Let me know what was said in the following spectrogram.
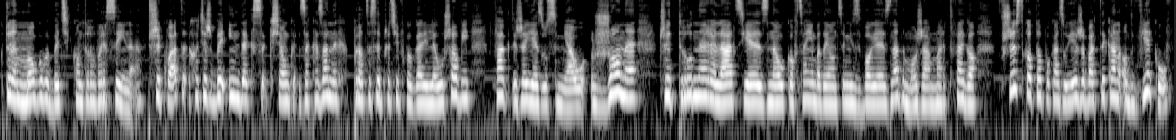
które mogłyby być kontrowersyjne. Przykład chociażby indeks ksiąg zakazanych, procesy przeciwko Galileuszowi, fakt, że Jezus miał żonę, czy trudne relacje z naukowcami badającymi zwoje z nadmorza martwego. Wszystko to pokazuje, że Watykan od wieków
